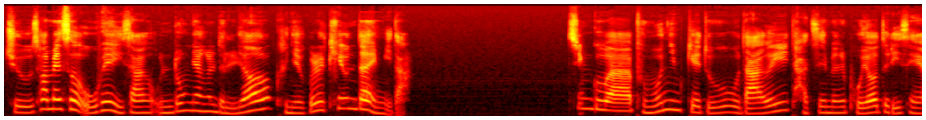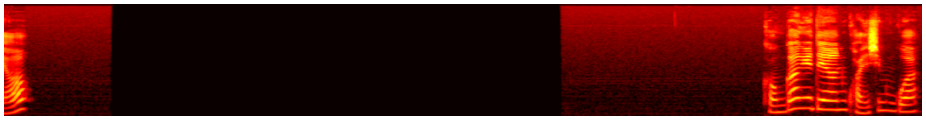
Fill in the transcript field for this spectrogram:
주 3에서 5회 이상 운동량을 늘려 근육을 키운다입니다. 친구와 부모님께도 나의 다짐을 보여드리세요. 건강에 대한 관심과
